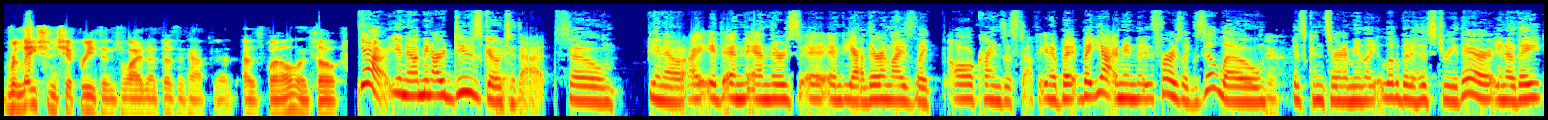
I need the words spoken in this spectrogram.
relationship reasons why that doesn't happen as well. And so, yeah, you know, I mean, our dues go yeah. to that. So you know, I it, and and there's and yeah, therein lies like all kinds of stuff, you know. But but yeah, I mean, as far as like Zillow yeah. is concerned, I mean, like a little bit of history there. You know, they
